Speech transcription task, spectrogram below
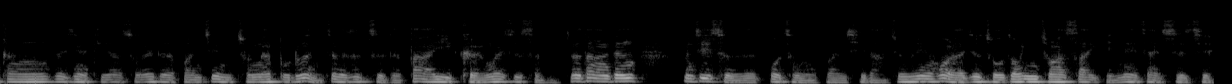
刚刚最近也提到所谓的环境存而不论，这个是指的大意可能会是什么？这当然跟分基础的过程有关系啦，就是因为后来就着重 intrapsyche 内在世界，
